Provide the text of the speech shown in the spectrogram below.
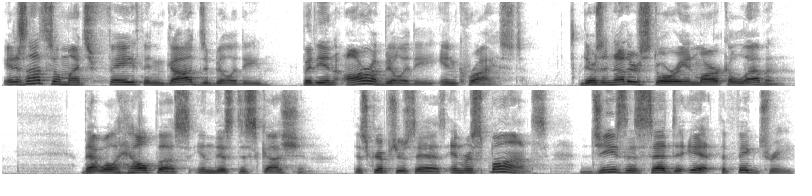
It is not so much faith in God's ability, but in our ability in Christ. There's another story in Mark 11 that will help us in this discussion. The scripture says, In response, Jesus said to it, the fig tree,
